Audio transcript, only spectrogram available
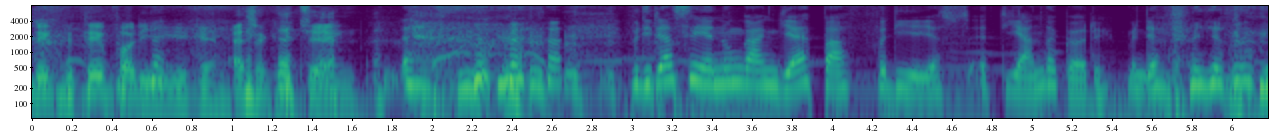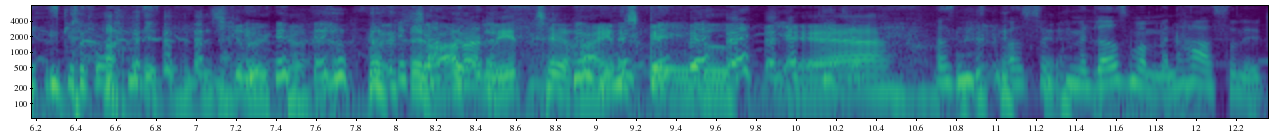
Det, det får de ikke igen. Altså kvittering. Fordi der siger jeg nogle gange ja, bare fordi jeg, at de andre gør det. Men jeg, jeg ved ikke, jeg skal få det. Nej, det skal du ikke gøre. Så er der lidt til regnskabet. Ja. Og, sådan, og så kan man lade som om, man har sådan et.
